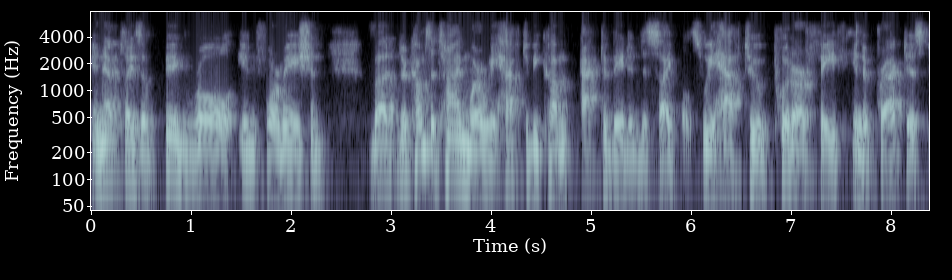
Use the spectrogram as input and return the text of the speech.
And that plays a big role in formation. But there comes a time where we have to become activated disciples. We have to put our faith into practice.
